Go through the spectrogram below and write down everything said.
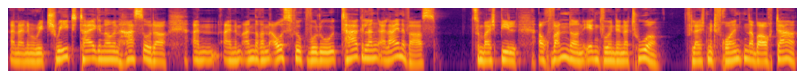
an einem Retreat teilgenommen hast oder an einem anderen Ausflug, wo du tagelang alleine warst. Zum Beispiel auch wandern irgendwo in der Natur. Vielleicht mit Freunden, aber auch da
